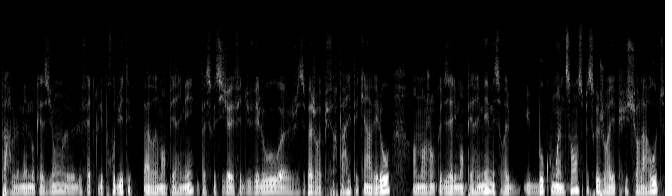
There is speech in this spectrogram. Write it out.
par la même occasion le, fait que les produits étaient pas vraiment périmés parce que si j'avais fait du vélo euh, je sais pas j'aurais pu faire Paris-Pékin à vélo en mangeant que des aliments périmés mais ça aurait eu beaucoup moins de sens parce que j'aurais pu sur la route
